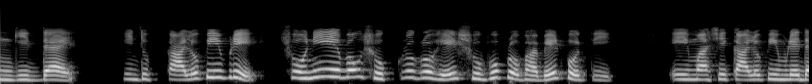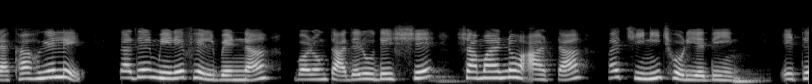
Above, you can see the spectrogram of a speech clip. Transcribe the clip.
ইঙ্গিত দেয়, কিন্তু কালো পিঁপড়ে শনি এবং শুক্র গ্রহের শুভ প্রভাবের প্রতীক। এই মাসে কালো পিঁপড়ে দেখা গেলে তাদের মেরে ফেলবেন না, বরং তাদের উদ্দেশ্যে সামান্য আটা বা চিনি ছড়িয়ে দিন। এতে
